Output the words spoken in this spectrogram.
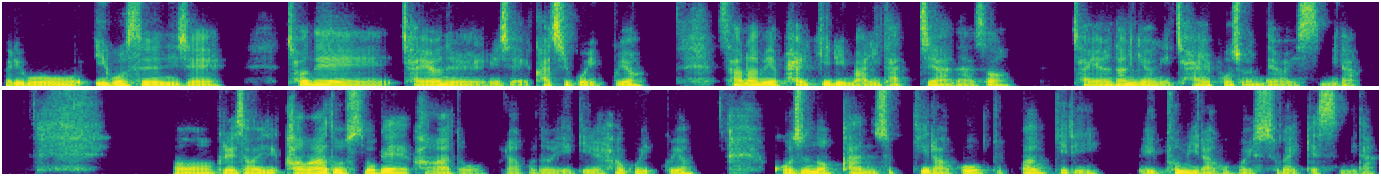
그리고 이곳은 이제 천혜 자연을 이제 가지고 있고요. 사람의 발길이 많이 닿지 않아서 자연 환경이 잘 보존되어 있습니다. 어, 그래서 이제 강화도 속의 강화도라고도 얘기를 하고 있고요. 고즈넉한 숲길하고 뚝방길이 일품이라고 볼 수가 있겠습니다.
